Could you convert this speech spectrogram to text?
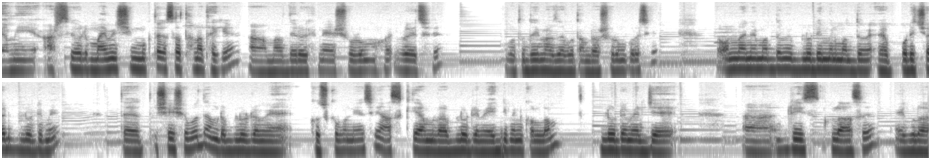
আমি আসছি হলো ময়মনসিংহ মুক্তাগাছা থানা থেকে। আমাদের ওইখানে শোরুম রয়েছে। গত দুই মাস যাবত আমরা শোরুম করেছি। অনলাইনের মাধ্যমে ব্লু ডিমের মাধ্যমে পরিচয় ব্লু ডিমে তা সেই সুবাদে আমরা ব্লু ডিমে খোঁজখবর নিয়েছি। আজকে আমরা ব্লু ডিমে এগ্রিমেন্ট করলাম। ব্লু ডিমের যে ড্রেসগুলো আছে, এগুলা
